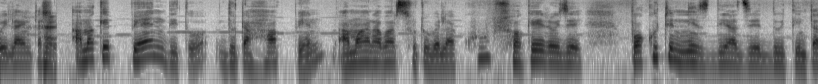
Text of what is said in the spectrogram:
ওই লাইনটা হ্যাঁ। আমাকে পেন দিত দুটা হাফ পেন। আমার আবার ছোটবেলা খুব শখের ওই যে পকেটের নিচ দিয়া যে দুই তিনটা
